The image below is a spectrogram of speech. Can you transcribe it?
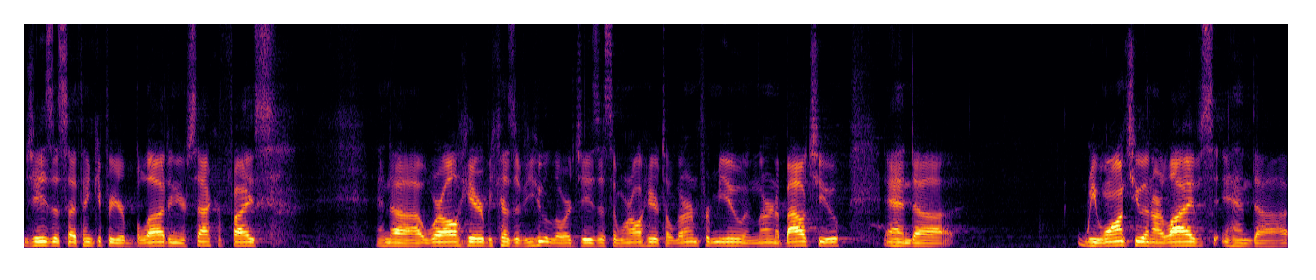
Jesus, I thank you for your blood and your sacrifice. And uh, we're all here because of you, Lord Jesus, and we're all here to learn from you and learn about you. And uh, we want you in our lives and uh,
